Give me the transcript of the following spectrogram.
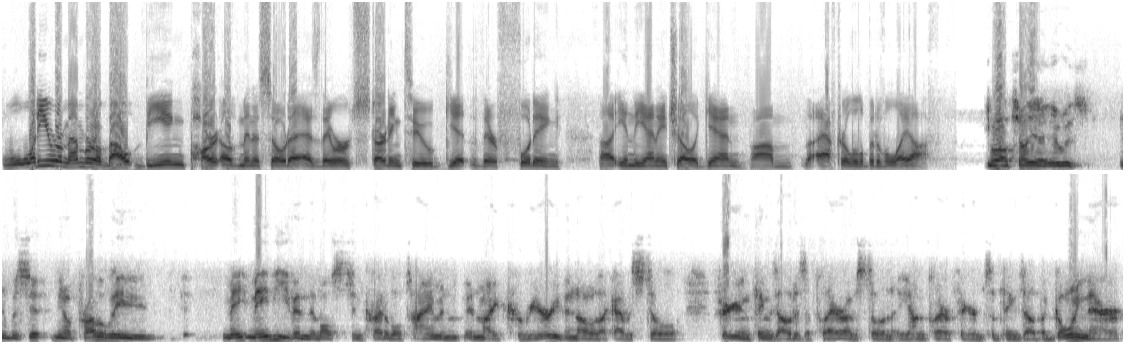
what do you remember about being part of Minnesota as they were starting to get their footing? uh, in the NHL again um, after a little bit of a layoff? Well, I'll tell you, it was it was you know probably may, maybe even the most incredible time in, in my career. Even though like I was still figuring things out as a player, I was still a young player figuring some things out. But going there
